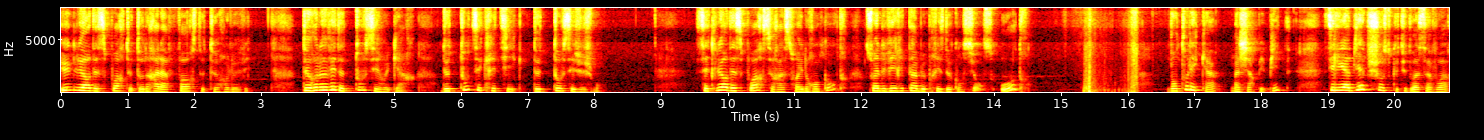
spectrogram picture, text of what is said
une lueur d'espoir te donnera la force de te relever de relever de tous ces regards, de toutes ces critiques, de tous ces jugements. Cette lueur d'espoir sera soit une rencontre, soit une véritable prise de conscience ou autre. Dans tous les cas, ma chère pépite, s'il y a bien une chose que tu dois savoir,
